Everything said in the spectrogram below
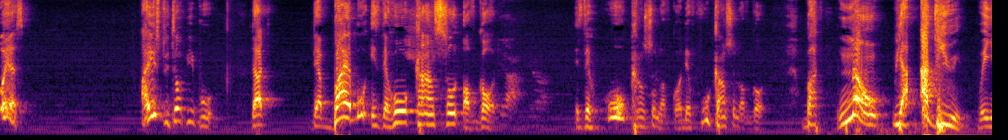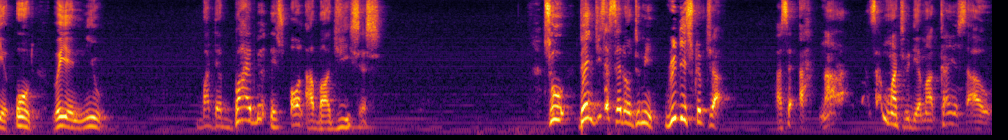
Oh, yes. I used to tell people that the Bible is the whole counsel of God. It's the whole counsel of God, the full counsel of God. But now we are arguing where you're old, where you're new. But the Bible is all about Jesus. So then Jesus said unto me, Read the scripture. I said, Ah, nah, I much with my kind sao.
